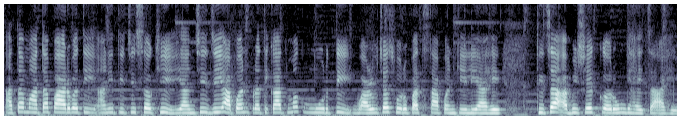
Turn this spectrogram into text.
आता माता पार्वती आणि तिची सखी यांची जी आपण प्रतिकात्मक मूर्ती वाळूच्या स्वरूपात स्थापन केली आहे तिचा अभिषेक करून घ्यायचा आहे.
